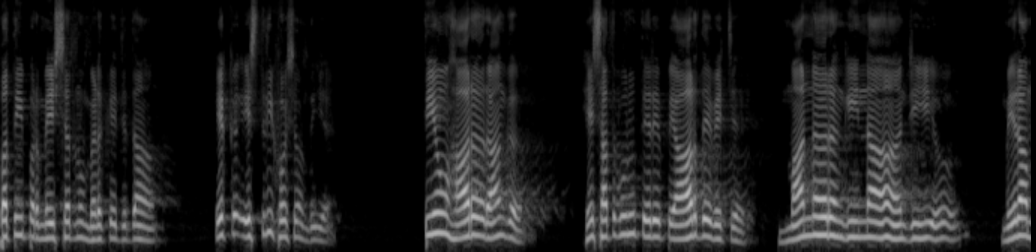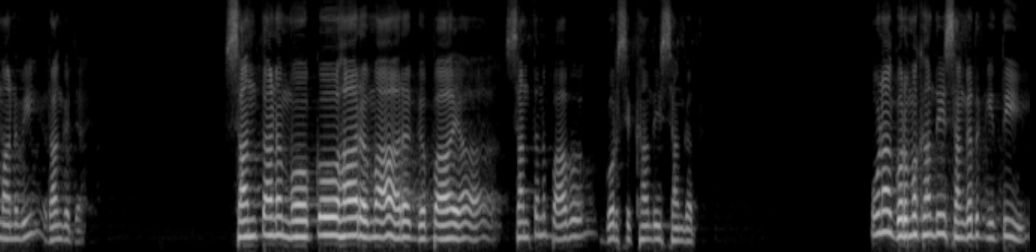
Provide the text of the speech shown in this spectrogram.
ਪਤੀ ਪਰਮੇਸ਼ਰ ਨੂੰ ਮਿਲ ਕੇ ਜਿੱਦਾਂ ਇੱਕ ਇਸਤਰੀ ਖੁਸ਼ ਹੁੰਦੀ ਹੈ। ਤਿਉ ਹਰ ਰੰਗ हे ਸਤਿਗੁਰੂ ਤੇਰੇ ਪਿਆਰ ਦੇ ਵਿੱਚ ਮਨ ਰੰਗੀਨਾ ਜੀਓ, ਮੇਰਾ ਮਨ ਵੀ ਰੰਗ ਜਾਏ। ਸੰਤਨ ਮੋਕੋ ਹਰ ਮਾਰਗ ਪਾਇਆ, ਸੰਤਨ ਭਾਵ ਗੁਰਸਿੱਖਾਂ ਦੀ ਸੰਗਤ। ਉਹਨਾਂ ਗੁਰਮੁਖਾਂ ਦੀ ਸੰਗਤ ਕੀਤੀ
